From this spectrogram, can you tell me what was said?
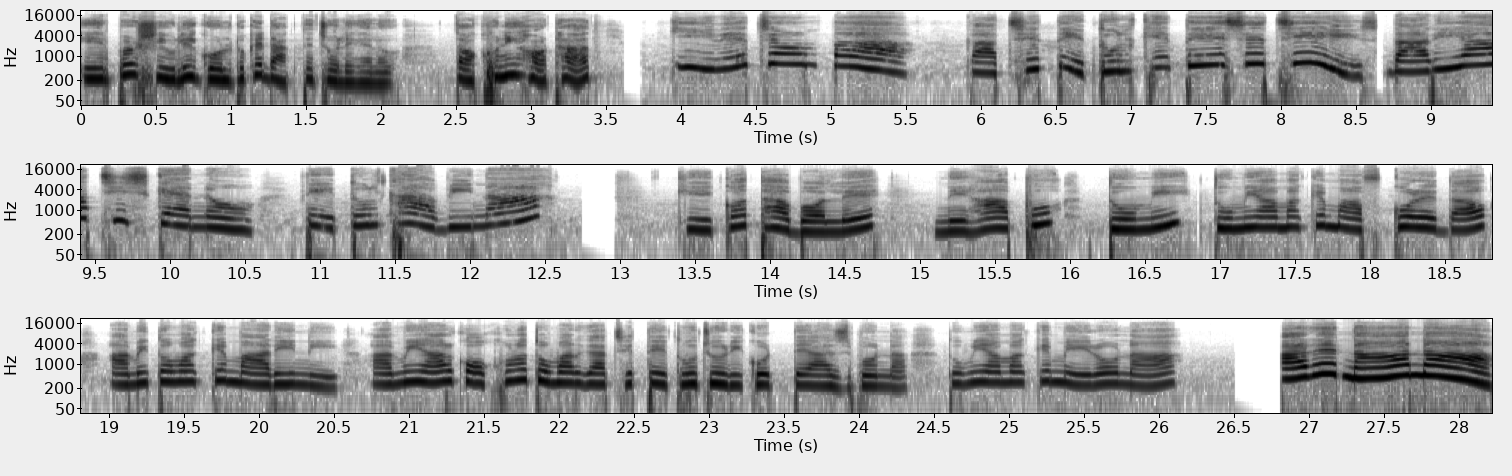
এরপর শিউলি গোলটুকে ডাকতে চলে গেল। তখনই হঠাৎ কি রে চম্পা? গাছে তেঁতুল খেতে এসেছিস? দাঁড়িয়ে আছিস কেন? তেঁতুল খাবি না? কে কথা বলে? নেহা আপু তুমি তুমি আমাকে মাফ করে দাও, আমি তোমাকে মারিনি। আমি আর কখনো তোমার গাছে তেঁতুল চুরি করতে আসব না। তুমি আমাকে মেরো না। আরে না না।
